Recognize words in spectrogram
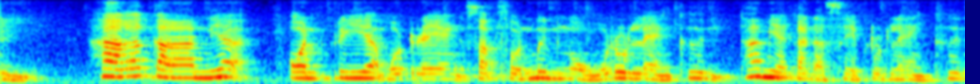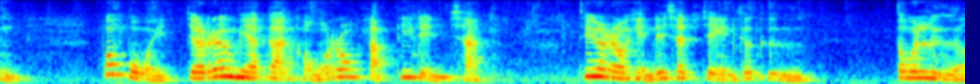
4. หากอาการเนี้ยอ่อนเพลียหมดแรง สับสนมึนงงรุนแรงขึ้น ถ้ามีอาการอักเสบรุนแรงขึ้น ผู้ป่วยจะเริ่มมีอาการของโรคตับที่เด่นชัด ที่เราเห็นได้ชัดเจนก็คือ ตัวเหลือง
